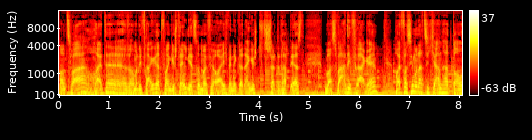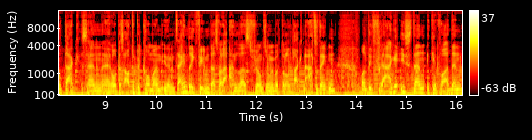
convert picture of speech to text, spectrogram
Und zwar heute, also haben wir die Frage gerade vorhin gestellt, jetzt nochmal für euch, wenn ihr gerade eingeschaltet habt erst. Was war die Frage? Heute vor 87 Jahren hat Donald Duck sein äh, rotes Auto bekommen in einem Zeichentrickfilm. Das war der Anlass für uns, um über Donald Duck nachzudenken. Und die Frage ist dann geworden,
